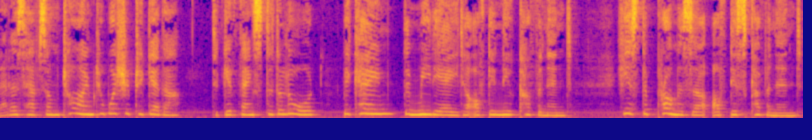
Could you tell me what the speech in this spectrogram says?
Let us have some time to worship together, to give thanks to the Lord, became the mediator of the new covenant. He is the promiser of this covenant.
